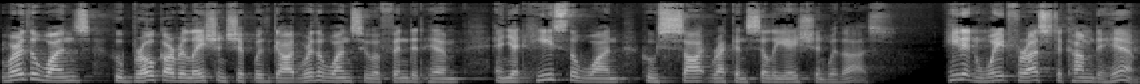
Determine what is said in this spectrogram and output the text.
We're the ones who broke our relationship with God. We're the ones who offended Him. And yet He's the one who sought reconciliation with us. He didn't wait for us to come to Him,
